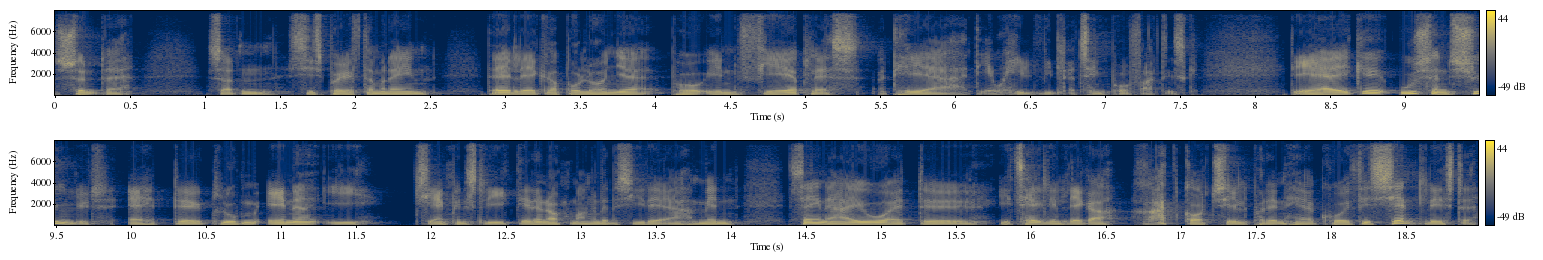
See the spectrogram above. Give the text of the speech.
søndag, sådan sidst på eftermiddagen, der ligger Bologna på en fjerde plads, og det er, det er jo helt vildt at tænke på faktisk. Det er ikke usandsynligt, at øh, klubben ender i Champions League. Det er der nok mange, der vil sige, det er. Men sagen er jo, at øh, Italien ligger ret godt til på den her koefficientliste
